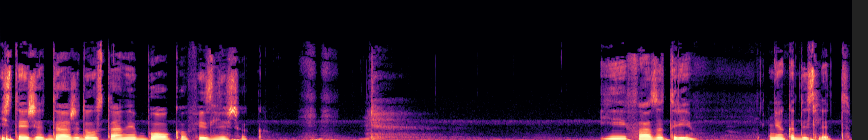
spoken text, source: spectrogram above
и щеше даже да остане болка в излишък. И фаза 3. Някъде след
